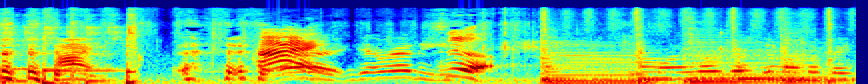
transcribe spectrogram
Hi. Hi. Get ready. Two. Tomorrow there's another big.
